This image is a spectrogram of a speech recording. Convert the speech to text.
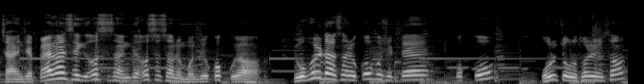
자 이제 빨간색이 어스선인데 어스선을 먼저 꽂고요. 요 홀더선을 꼽으실 때 꽂고 오른쪽으로 돌려서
